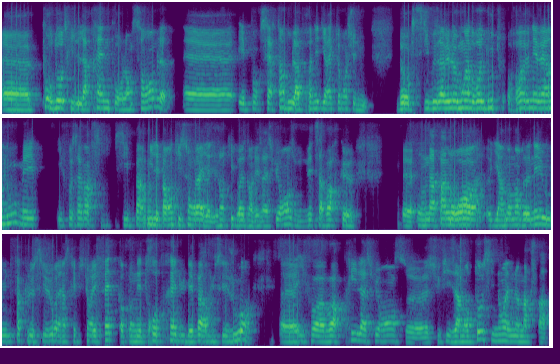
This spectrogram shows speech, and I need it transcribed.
Euh, pour d'autres, ils la prennent pour l'ensemble. Euh, et pour certains, vous la prenez directement chez nous. Donc, si vous avez le moindre doute, revenez vers nous. Mais il faut savoir si, parmi les parents qui sont là, il y a des gens qui bossent dans les assurances, vous devez savoir que euh, on n'a pas le droit, il y a un moment donné où une fois que le séjour et l'inscription est faite, quand on est trop près du départ du séjour, il faut avoir pris l'assurance suffisamment tôt, sinon elle ne marche pas.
